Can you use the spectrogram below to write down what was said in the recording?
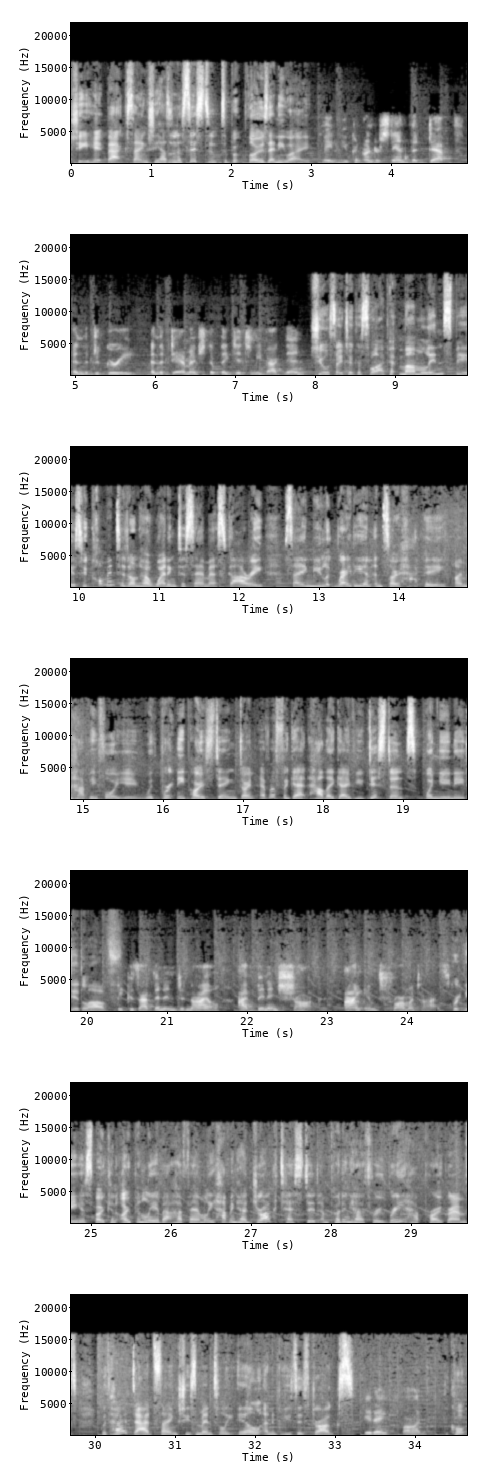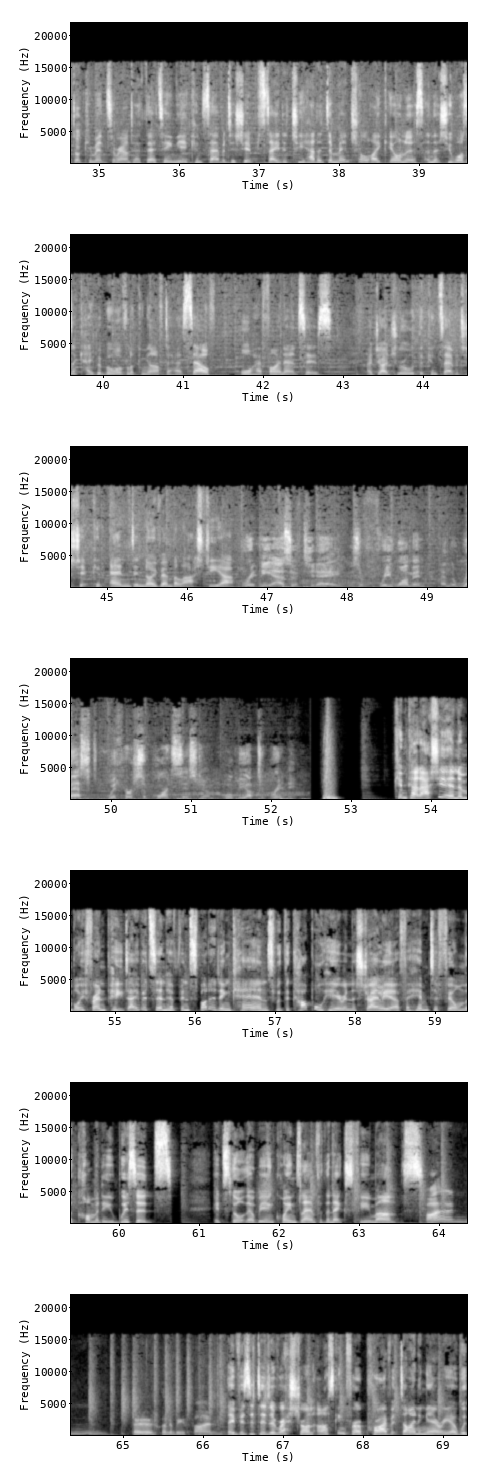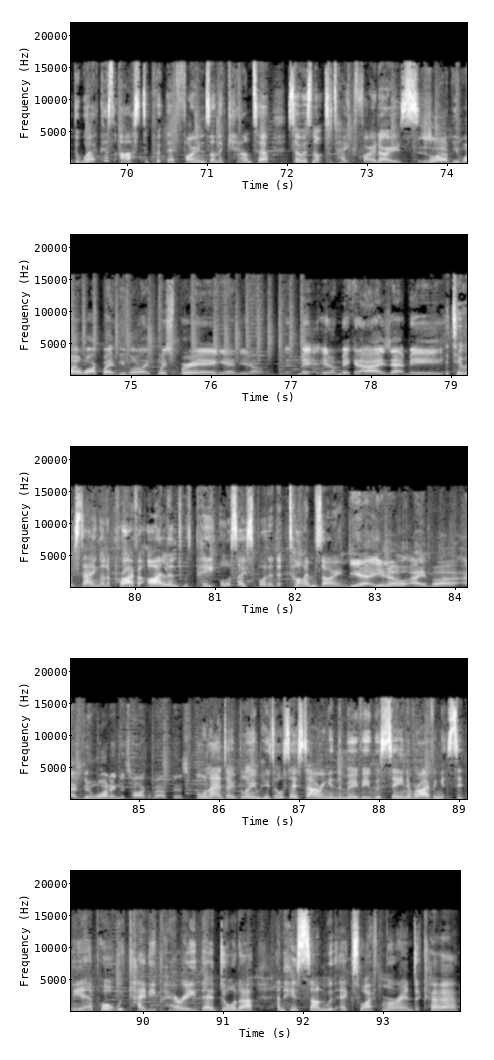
She hit back saying she has an assistant to book those anyway. Maybe you can understand the depth and the degree and the damage that they did to me back then. She also took a swipe at mum Lynne Spears, who commented on her wedding to Sam Asghari, saying, You look radiant and so happy. I'm happy for you. With Britney posting, Don't ever forget how they gave you distance when you needed love. Because I've been in denial. I've been in shock. I am traumatized. Britney has spoken openly about her family having her drug tested and putting her through rehab programs, with her dad saying she's mentally ill and abuses drugs. It ain't fun. The court documents around her 13 year conservatorship stated she had a dementia like illness and that she wasn't capable of looking after herself or her finances. A judge ruled the conservatorship could end in November last year. Britney, as of today, is a free woman, and the rest, with her support system, will be up to Britney. Kim Kardashian and boyfriend Pete Davidson have been spotted in Cairns with the couple here in Australia for him to film the comedy Wizards. It's thought they'll be in Queensland for the next few months. Fun. It is going to be fun. They visited a restaurant asking for a private dining area with the workers asked to put their phones on the counter so as not to take photos. There's a lot of people I walk by. People are like whispering and you know, ma- you know, making eyes at me. The two are staying on a private island with Pete also spotted at Timezone. Yeah, you know, I've uh, I've been wanting to talk about this. Orlando Bloom, who's also starring in the movie, was seen arriving at Sydney Airport with Katy Perry, their daughter, and his son with ex wife Miranda Kerr.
